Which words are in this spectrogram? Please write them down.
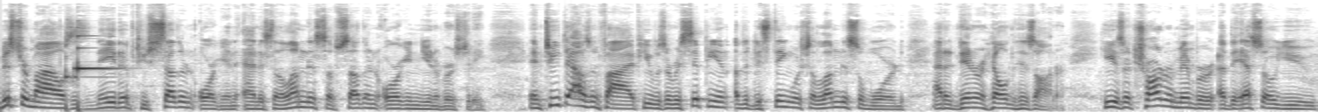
Mr. Miles is native to Southern Oregon and is an alumnus of Southern Oregon University. In 2005, he was a recipient of the Distinguished Alumnus Award at a dinner held in his honor. He is a charter member of the SOU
